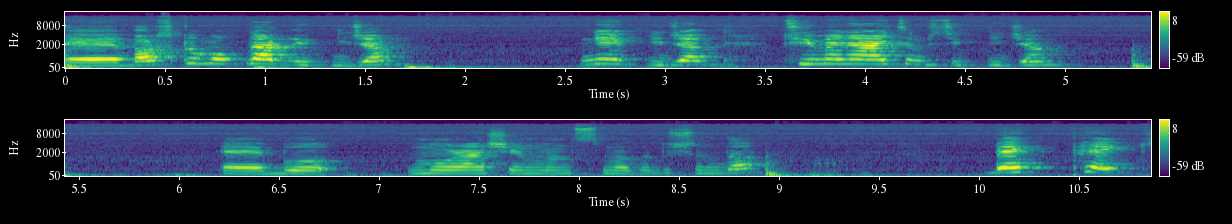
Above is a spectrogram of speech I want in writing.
Ee, başka modlar da yükleyeceğim. Ne yükleyeceğim? Many items yükleyeceğim. Ee, bu More Achievements modu dışında. Backpack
